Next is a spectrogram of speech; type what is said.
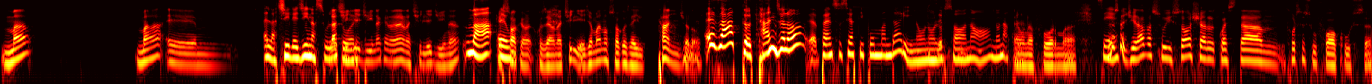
Ma, ma ehm, È la ciliegina sulla la torta. ciliegina, che non è una ciliegina, Ma che è so un- che cos'è una ciliegia, ma non so cos'è il tangelo. Esatto, tangelo, eh, penso sia tipo un mandarino, non lo Sì. so, no? Non ha È quella. una forma. Sì. Non so, girava sui social questa, mh, forse su Focus,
